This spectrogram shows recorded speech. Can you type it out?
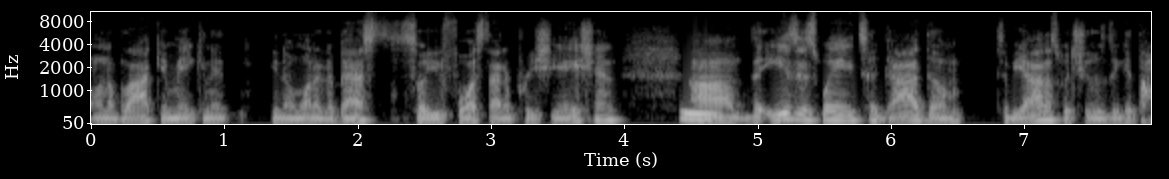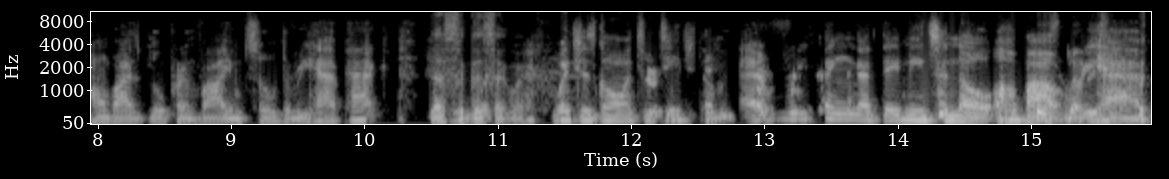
on the block and making it, you know, one of the best. So you force that appreciation. Mhm. Um, the easiest way to guide them, to be honest with you, is to get the Home Buyers Blueprint Volume Two, the rehab pack That's a good segue. which is going to teach them everything that they need to know about rehab.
